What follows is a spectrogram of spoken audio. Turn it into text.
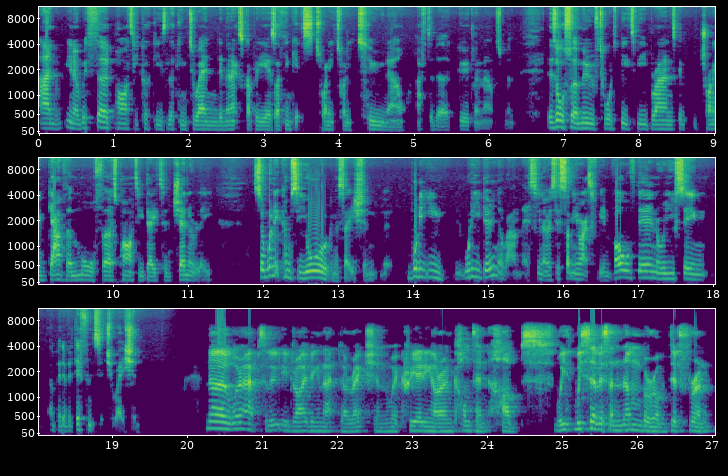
And you know, with third-party cookies looking to end in the next couple of years, I think it's 2022 now after the Google announcement. There's also a move towards B2B brands trying to gather more first-party data generally. So when it comes to your organization, what are you what are you doing around this? You know, is this something you're actively involved in, or are you seeing a bit of a different situation? No, we're absolutely driving in that direction. We're creating our own content hubs. We, we service a number of different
